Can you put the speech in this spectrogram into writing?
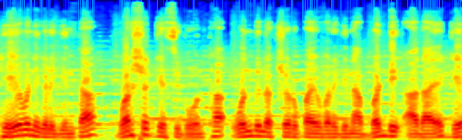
ಠೇವಣಿಗಳಿಗಿಂತ ವರ್ಷಕ್ಕೆ ಸಿಗುವಂಥ ಒಂದು ಲಕ್ಷ ರೂಪಾಯಿವರೆಗಿನ ಬಡ್ಡಿ ಆದಾಯಕ್ಕೆ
